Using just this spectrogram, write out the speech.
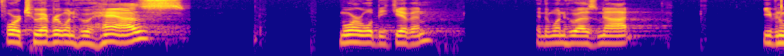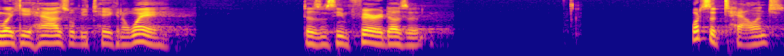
For to everyone who has, more will be given, and the one who has not, even what he has will be taken away. Doesn't seem fair, does it? What's a talent?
